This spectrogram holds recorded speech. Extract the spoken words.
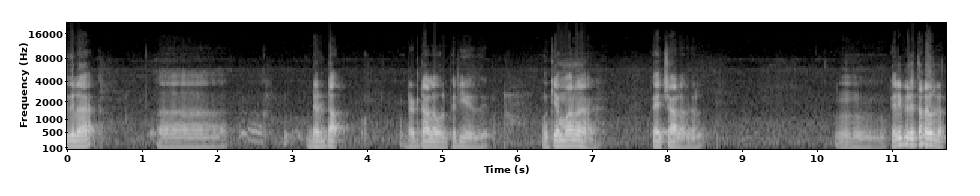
இதில் டெல்டா டெல்டாவில் ஒரு பெரிய இது. முக்கியமான பேச்சாளர்கள் பெரிய பெரிய தலைவர்கள்.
